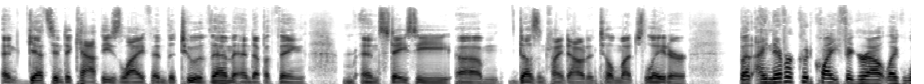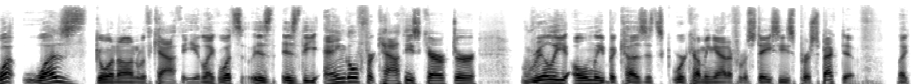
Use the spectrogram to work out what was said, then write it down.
and gets into Kathy's life, and the two of them end up a thing, and Stacy um, doesn't find out until much later. But I never could quite figure out like what was going on with Kathy. Like, what's is is the angle for Kathy's character really only because it's we're coming at it from Stacy's perspective? Like,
